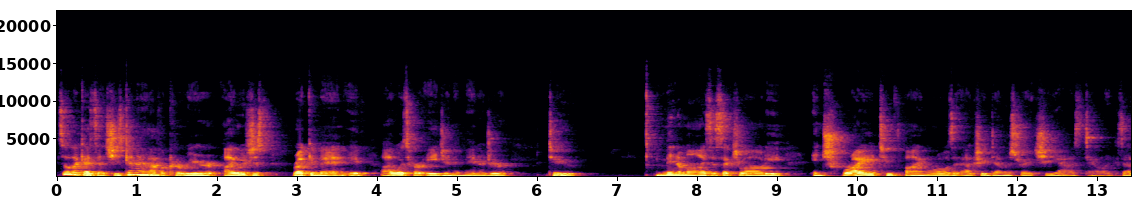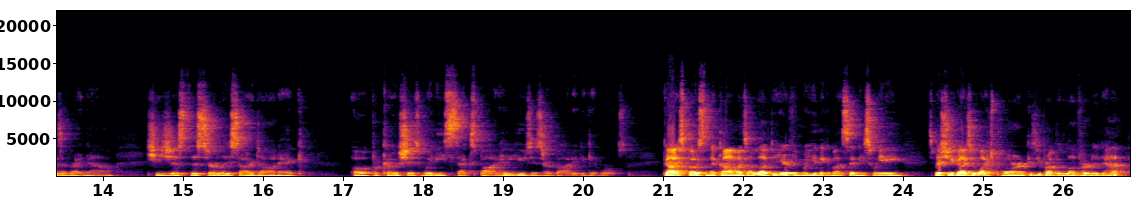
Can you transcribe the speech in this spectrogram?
So, like I said, she's going to have a career. I would just recommend if I was her agent and manager to minimize the sexuality and try to find roles that actually demonstrate she has talent. Because as of right now, she's just this surly, sardonic, oh, precocious, witty sex bot who uses her body to get roles. Guys, post in the comments. I'd love to hear from what you think about Sydney Sweeney, especially you guys who watch porn because you probably love her to death.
